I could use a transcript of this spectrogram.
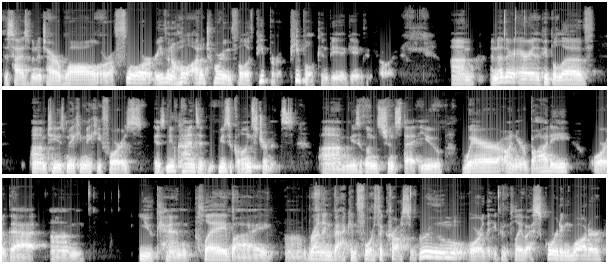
the size of an entire wall or a floor or even a whole auditorium full of people people can be a game controller. Um, another area that people love um, to use Makey Makey for is, is new kinds of musical instruments um, musical instruments that you wear on your body or that um, you can play by um, running back and forth across a room or that you can play by squirting water.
